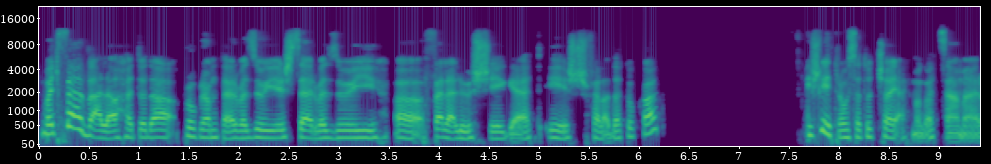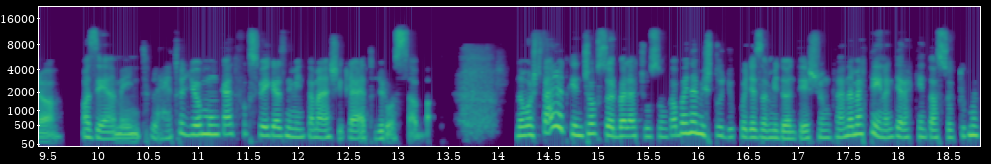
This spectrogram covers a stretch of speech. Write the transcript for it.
vagy felvállalhatod a programtervezői és szervezői felelősséget és feladatokat, és létrehozhatod saját magad számára az élményt. Lehet, hogy jobb munkát fogsz végezni, mint a másik, lehet, hogy rosszabbat. Na most felnőttként sokszor belecsúszunk abba, hogy nem is tudjuk, hogy ez a mi döntésünk lenne, mert tényleg gyerekként azt szoktuk, meg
